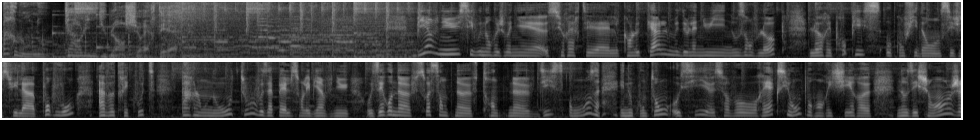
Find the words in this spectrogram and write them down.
Parlons-nous. Caroline Dublanche sur RTN. Bienvenue si vous nous rejoignez euh, sur RTL. Quand le calme de la nuit nous enveloppe, l'heure est propice aux confidences et je suis là pour vous, à votre écoute. Parlons-nous, tous vos appels sont les bienvenus au 09 69 39 10 11 et nous comptons aussi euh, sur vos réactions pour enrichir euh, nos échanges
